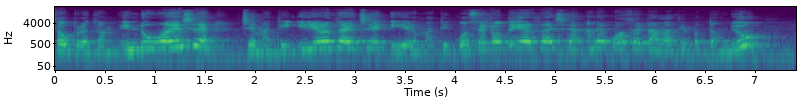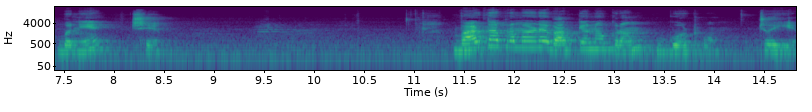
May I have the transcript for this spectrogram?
સૌપ્રથમ ઈંડું હોય છે, જેમાંથી ઈયળ થાય છે, ઈયળમાંથી કોસેટો તૈયાર થાય છે અને કોસેટામાંથી પતંગિયું બને છે. વાર્તા પ્રમાણે વાક્યનો ક્રમ ગોઠવો. જોઈએ.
